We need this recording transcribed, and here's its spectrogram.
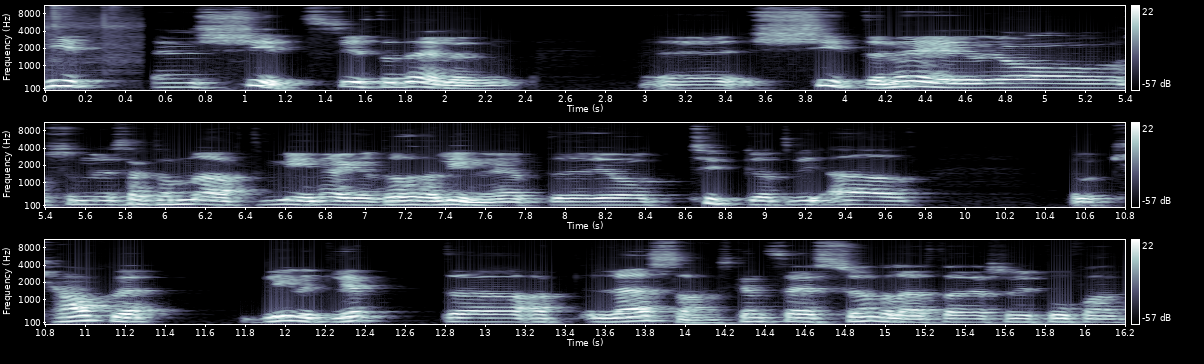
Hit and shit, sista delen. Eh, shiten är ju jag, som ni sagt har märkt, min egen röda linje. Att eh, jag tycker att vi är, eller kanske blivit lätta att läsa. Jag ska inte säga sönderlästa eftersom vi fortfarande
